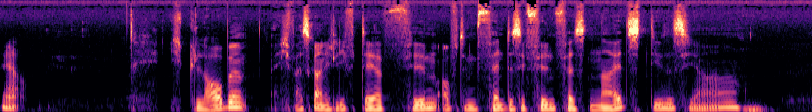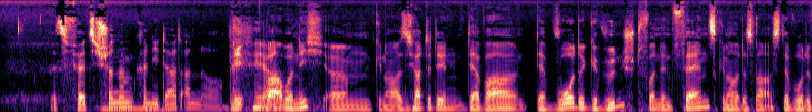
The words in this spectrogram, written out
Ja. Ich glaube, ich weiß gar nicht, lief der Film auf dem Fantasy Filmfest Nights dieses Jahr? Das hört sich schon am Kandidat an auch. Nee, Ja. war aber nicht. Ähm, genau, also ich hatte den, der war, der wurde gewünscht von den Fans, genau das war's, der wurde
